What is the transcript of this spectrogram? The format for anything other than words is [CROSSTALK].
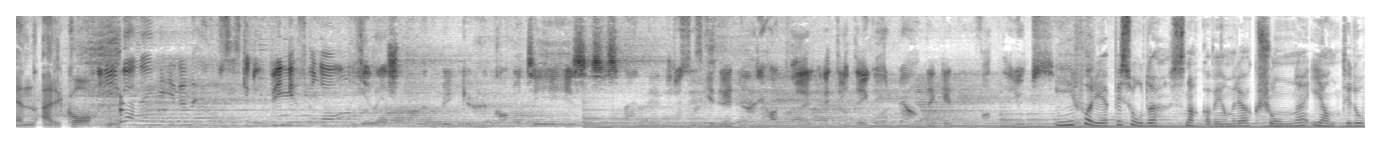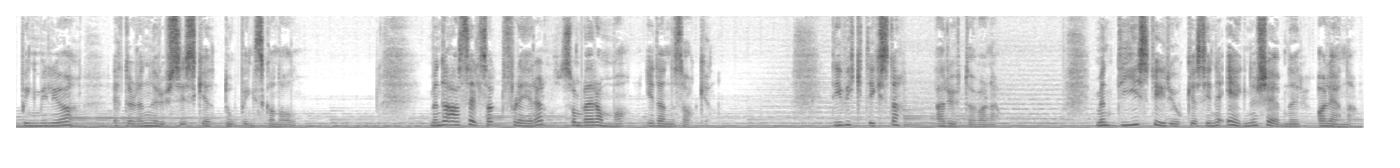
NRK. I den russiske dopingskandalen. The Russian Olympic uh, Committee is suspended. Russisk idrett er i hardt vær etter at det i går ble avdekket omfattende juks. I forrige episode snakka vi om reaksjonene i antidopingmiljøet etter den russiske dopingskandalen. Men det er selvsagt flere som ble ramma i denne saken. De viktigste er utøverne. Men de styrer jo ikke sine egne skjebner alene.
